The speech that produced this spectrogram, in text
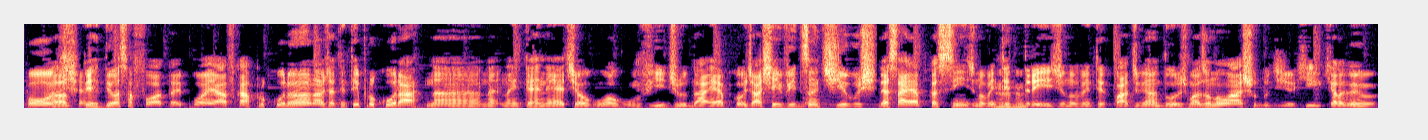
Poxa. Ela perdeu essa foto. Aí, pô, ela ficava procurando. Eu já tentei procurar na, na, na, internet algum, algum vídeo da época. Eu já achei vídeos antigos dessa época, assim, de 93, uhum. de 94 de ganhadores, mas eu não acho do dia que, que ela ganhou.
